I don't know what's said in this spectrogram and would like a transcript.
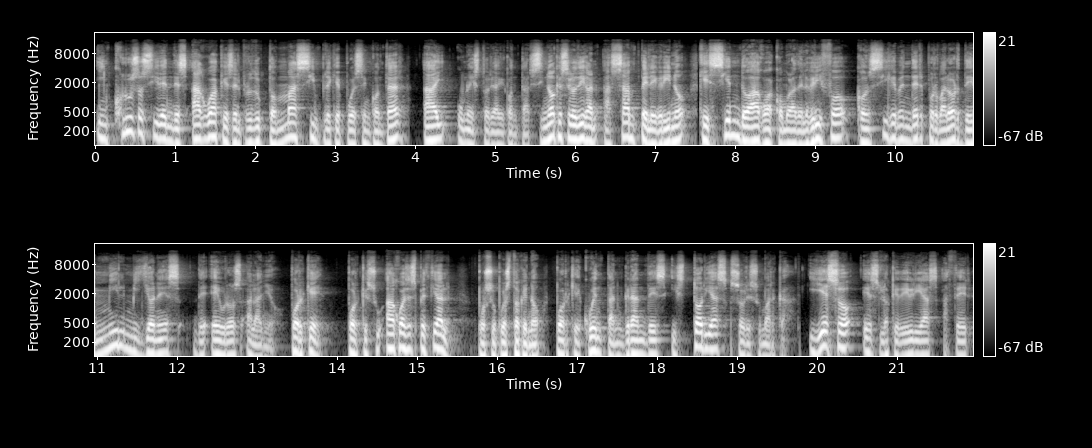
Incluso si vendes agua, que es el producto más simple que puedes encontrar, hay una historia que contar. Sino que se lo digan a San Pellegrino, que siendo agua como la del grifo, consigue vender por valor de mil millones de euros al año. ¿Por qué? ¿Porque su agua es especial? Por supuesto que no, porque cuentan grandes historias sobre su marca. Y eso es lo que deberías hacer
